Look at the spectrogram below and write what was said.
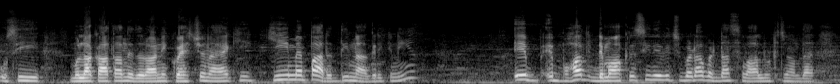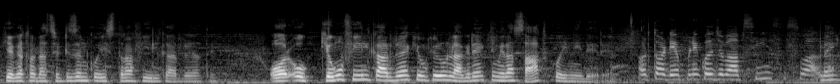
ਉਸੀ ਮੁਲਾਕਾਤਾਂ ਦੇ ਦੌਰਾਨ ਇੱਕ ਕੁਐਸਚਨ ਆਇਆ ਕਿ ਕੀ ਮੈਂ ਭਾਰਤ ਦੀ ਨਾਗਰਿਕ ਨਹੀਂ ਹਾਂ? ਇਹ ਇਹ ਬਹੁਤ ਡੈਮੋਕ੍ਰੇਸੀ ਦੇ ਵਿੱਚ ਬੜਾ ਵੱਡਾ ਸਵਾਲ ਉੱਠ ਜਾਂਦਾ ਹੈ ਕਿ ਅਗਰ ਤੁਹਾਡਾ ਸਿਟੀਜ਼ਨ ਕੋਈ ਇਸ ਤਰ੍ਹਾਂ ਫੀਲ ਕਰ ਰਿਹਾ ਤੇ। ਔਰ ਉਹ ਕਿਉਂ ਫੀਲ ਕਰ ਰਿਹਾ? ਕਿਉਂਕਿ ਉਹਨੂੰ ਲੱਗ ਰਿਹਾ ਕਿ ਮੇਰਾ ਸਾਥ ਕੋਈ ਨਹੀਂ ਦੇ ਰਿਹਾ। ਔਰ ਤੁਹਾਡੇ ਆਪਣੇ ਕੋਲ ਜਵਾਬ ਸੀ ਇਸ ਸਵਾਲ ਦਾ? ਨਹੀਂ।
